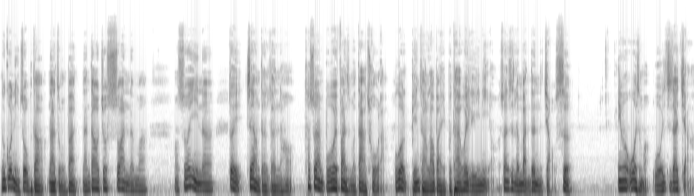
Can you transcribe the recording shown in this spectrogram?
如果你做不到，那怎么办？难道就算了吗？哦，所以呢，对这样的人哈，他虽然不会犯什么大错啦，不过平常老板也不太会理你哦，算是冷板凳的角色。因为为什么？我一直在讲啊，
